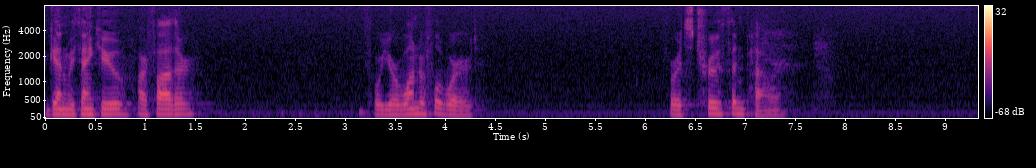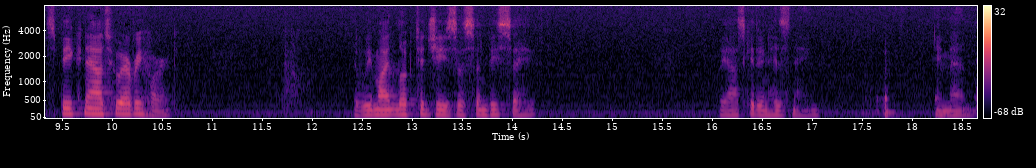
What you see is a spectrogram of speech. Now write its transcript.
Again, we thank you, our Father, for your wonderful word, for its truth and power. Speak now to every heart that we might look to Jesus and be saved. We ask it in his name. Amen.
